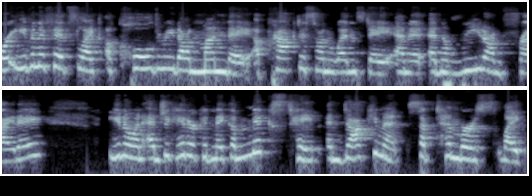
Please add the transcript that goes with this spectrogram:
or even if it's like a cold read on monday a practice on wednesday and a, and a read on friday you know an educator could make a mixtape and document september's like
